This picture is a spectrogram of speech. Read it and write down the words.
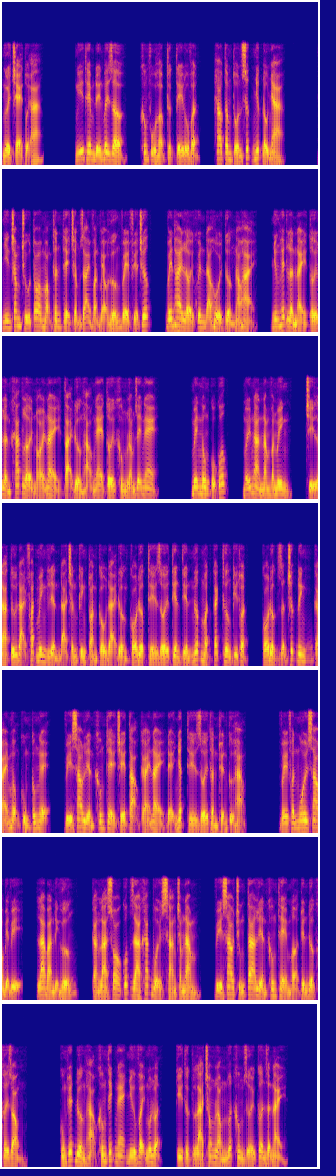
Người trẻ tuổi a. Nghĩ thêm đến bây giờ, không phù hợp thực tế đồ vật, hao tâm tốn sức nhức đầu nhà nhìn chăm chú to mọng thân thể chậm rãi vặn vẹo hướng về phía trước, bên hai lời khuyên đã hồi tưởng não hải, nhưng hết lần này tới lần khác lời nói này tại đường hạo nghe tới không lắm dễ nghe. Mênh ngông cổ quốc, mấy ngàn năm văn minh chỉ là tứ đại phát minh liền đã chấn kinh toàn cầu đại đường, có được thế giới tiên tiến nước mật cách thương kỹ thuật, có được dẫn trước đinh cái mộng cùng công nghệ, vì sao liền không thể chế tạo cái này đệ nhất thế giới thần thuyền cự hạm? Về phần ngôi sao biển vị, la bàn định hướng, càng là so quốc gia khác buổi sáng trăm năm, vì sao chúng ta liền không thể mở tuyến được khơi dòng? Cung thuyết đường hạo không thích nghe như vậy ngôn luận, kỳ thực là trong lòng nuốt không dưới cơn giận này.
